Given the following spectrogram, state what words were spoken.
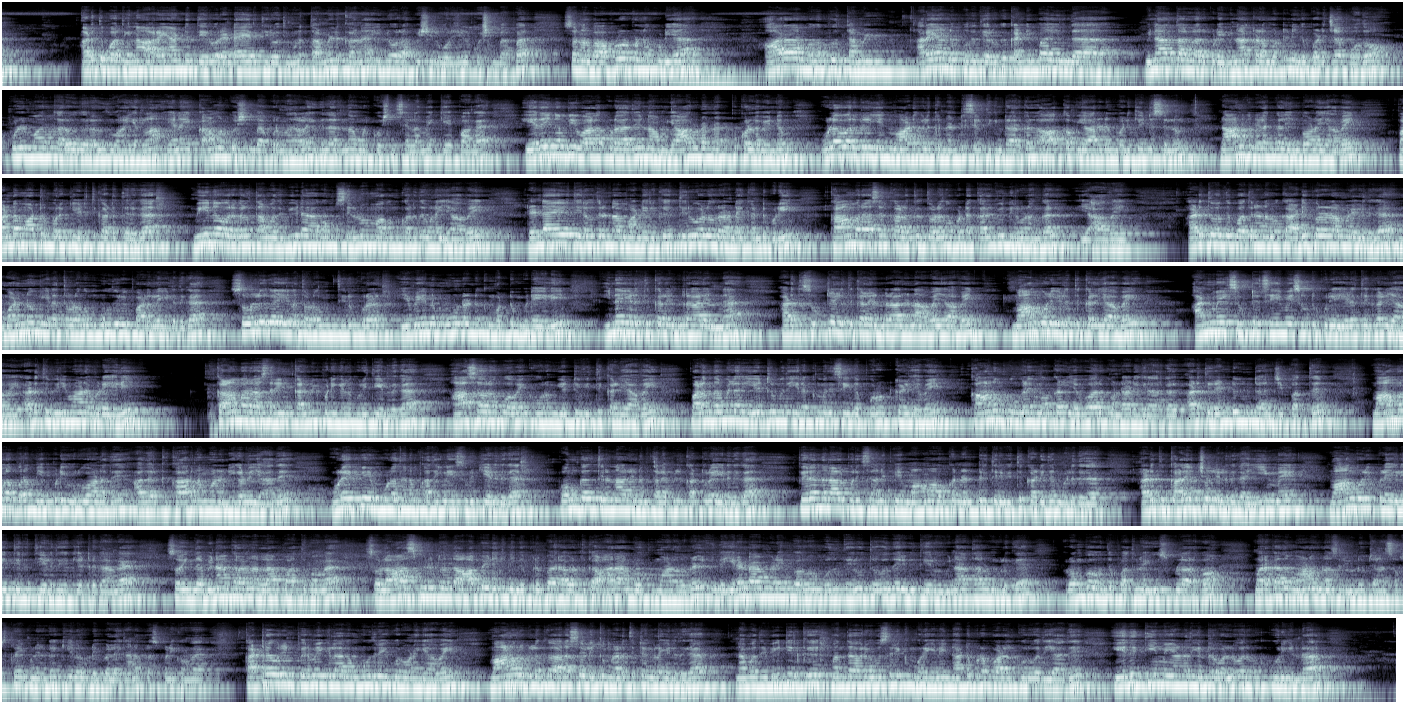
அடுத்து பார்த்தீங்கன்னா அரையாண்டு தேர்வு ரெண்டாயிரத்தி இருபத்தி மூணு தமிழுக்கான இன்னொரு official original question paper so நம்ம அப்லோட் பண்ணக்கூடிய ஆறாம் வகுப்பு தமிழ் அரையாண்டு பொதுத் தேர்வுக்கு கண்டிப்பாக இந்த வினாத்தாளில் இருக்கக்கூடிய வினாக்களை மட்டும் நீங்கள் படித்தா போதும். ஃபுல் மார்க் அறுபது அறுபது வாங்கிடலாம். ஏன்னா காமன் கொஷின் பேப்பர்ங்கிறதுனால இதில் இருந்தால் உங்களுக்கு கொஷின்ஸ் எல்லாமே கேட்பாங்க. எதை நம்பி வாழக்கூடாது? நாம் யாருடன் நட்பு கொள்ள வேண்டும்? உழவர்கள் ஏன் மாடுகளுக்கு நன்றி செலுத்துகின்றார்கள்? ஆக்கம் யாருடன் வழிகேட்டு செல்லும்? நான்கு நிலங்கள் என்பவன யாவை? பண்டமாற்று முறைக்கு எடுத்துக்காட்டு தருக. மீனவர்கள் தமது வீடாகவும் செல்வமாகவும் கருதுவன யாவை? ரெண்டாயிரத்தி இருபத்தி ரெண்டாம் ஆண்டிற்கு திருவள்ளுவர் ஆண்டை கண்டுபிடி காமராசர் காலத்தில் தொடங்கப்பட்ட கல்வி நிறுவனங்கள் யாவை? அடுத்து வந்து பார்த்தீங்கன்னா நமக்கு அடிப்படாமல் எழுதுக. மண்ணும் என தொடங்கும் மூதுரை பாடலை எழுதுக. சொல்லுக என தொடங்கும் திருக்குறள். இவையென மூன்றனுக்கு மட்டும் விடையிலி இன எழுத்துக்கள் என்றால் என்ன? அடுத்து சுற்று எழுத்துக்கள் என்றால் என்ன? அவை யாவை? மாங்கொலி எழுத்துக்கள் யாவை? அண்மை சுட்டு சேமை சுட்டுக்குரிய எழுத்துக்கள் யாவை? அடுத்து விரிவான விடையிலி. காமராசரின் கல்வி பணிகள் குறித்து எழுதுக. ஆசாரக்கோவை கூறும் எட்டு வித்துக்கள் யாவை? பழந்தமிழர் ஏற்றுமதி இறக்குமதி செய்த பொருட்கள் எவை? காணும் பொங்கலை மக்கள் எவ்வாறு கொண்டாடுகிறார்கள்? அடுத்து ரெண்டு இன்ட்டு அஞ்சு பத்து. மாமல்லபுரம் எப்படி உருவானது? அதற்கு காரணமான நிகழ்வு யாது? உழைப்பே மூலதனம் கதையினை சுருக்கி எழுதுக. பொங்கல் திருநாள் எனும் தலைப்பில் கட்டுரை எழுதுக. பிறந்தநாள் பரிசு அனுப்பிய மாமாவுக்கு நன்றி தெரிவித்து கடிதம் எழுதுக. அடுத்து கலைச்சொல் எழுதுக. இமெயில் மாங்குழி பிள்ளைகளை திருத்தி எழுதுக கேட்டிருக்காங்க. ஸோ இந்த வினாக்களெல்லாம் எல்லாம் பார்த்துக்கோங்க. ஸோ லாஸ்ட் மினிட் வந்து ஆப்பேடிக்கு நீங்கள் ப்ரிப்பேர் ஆகிறதுக்கு ஆறாம் வகுப்பு மாணவர்கள் இந்த இரண்டாம் நிலை பருவ பொதுத் தேர்வு தொகுதறிவு தேர்வு வினாத்தால் உங்களுக்கு ரொம்ப வந்து பார்த்தீங்கன்னா யூஸ்ஃபுல்லாக இருக்கும். மறக்காத மாணவ நாசர் யூடியூப் சேனல் சப்ஸ்கிரைப் பண்ணிருக்க கீழே உடைய பெல்லைக்கான ப்ரெஸ் பண்ணிக்கோங்க. கற்றவரின் பெருமைகளாக மூதிரை கூறுவனையாவை மாணவர்களுக்கு அரசு அளிக்கும் நலத்திட்டங்களை எழுதுக. நமது வீட்டிற்கு வந்தவரை உசரிக்கும் முறையினை நாட்டுப்புற பாடல் கூறுவது யாது? எது தீமையானது என்று வள்ளுவருக்கு கூறுகின்றார்.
